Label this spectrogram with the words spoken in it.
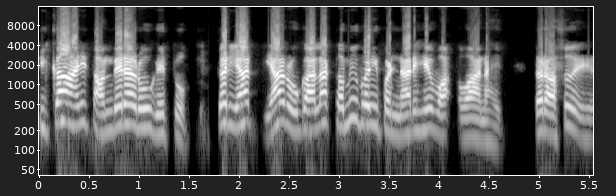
टिका आणि तांबेरा रोग येतो तर या या रोगाला कमी बळी पडणारे हे वा- वाहन आहेत. तर असं हे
